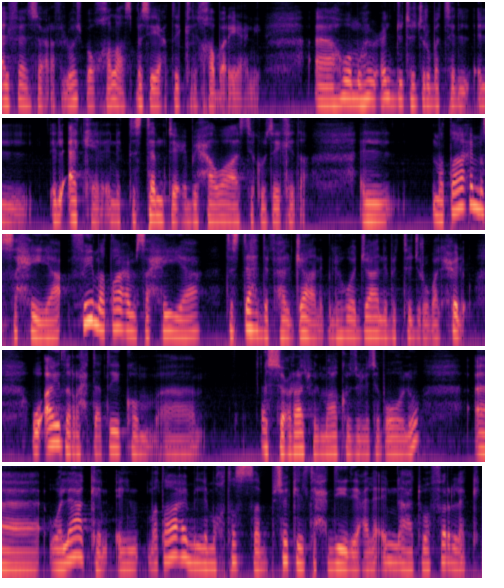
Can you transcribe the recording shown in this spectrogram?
ألفين سعرة في الوجبة وخلاص بس يعطيك الخبر يعني. آه هو مهم عنده تجربة ال ال الأكل إنك تستمتع بحواسك وزي كذا المطاعم الصحية في مطاعم صحية تستهدف هالجانب اللي هو جانب التجربة الحلو. وأيضا راح تعطيكم آه السعرات والماكروز اللي تبغونه. آه ولكن المطاعم اللي مختصة بشكل تحديدي على إنها توفر لك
